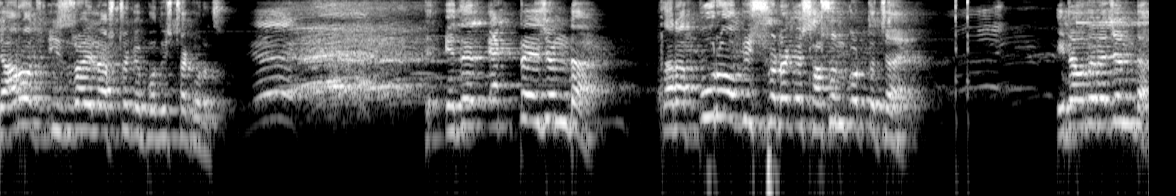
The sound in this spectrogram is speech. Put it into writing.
জারজ ইসরায়েল রাষ্ট্রকে প্রতিষ্ঠা করেছে। এদের একটা এজেন্ডা, তারা পুরো বিশ্বটাকে শাসন করতে চায়। এটা ওদের এজেন্ডা।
